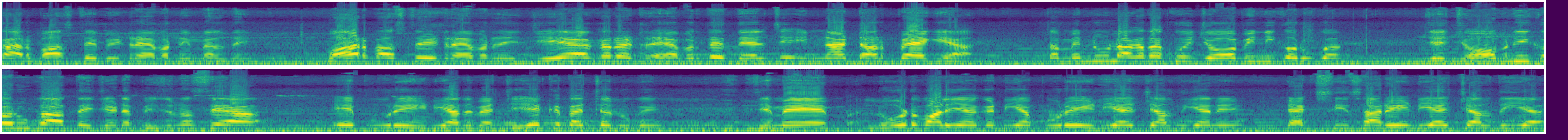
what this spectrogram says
ਘਰ ਵਾਸਤੇ ਵੀ ਡਰਾਈਵਰ ਨਹੀਂ ਮਿਲਦੇ ਬਾਹਰ ਵਾਸਤੇ ਡਰਾਈਵਰ ਨਹੀਂ। ਜੇ ਅਗਰ ਡਰਾਈਵਰ ਦੇ ਦਿਲ 'ਚ ਇੰਨਾ ਡਰ ਪੈ ਗਿਆ ਤਾਂ ਮੈਨੂੰ ਲੱਗਦਾ ਕੋਈ ਜੌਬ ਹੀ ਨਹੀਂ ਕਰੂਗਾ। ਜੇ ਜੌਬ ਨਹੀਂ ਕਰੂਗਾ ਤੇ ਜਿਹੜਾ ਬਿਜ਼ਨਸ ਆ ਇਹ ਪੂਰੇ ਇੰਡੀਆ ਦੇ ਵਿੱਚ ਇਹ ਕਿੱਦਾਂ ਚੱਲੂਗੇ? ਜਿਵੇਂ ਲੋਡ ਵਾਲੀਆਂ ਗੱਡੀਆਂ ਪੂਰੇ ਇੰਡੀਆ 'ਚ ਚੱਲਦੀਆਂ ਨੇ, ਟੈਕਸੀ ਸਾਰੇ ਇੰਡੀਆ 'ਚ ਚੱਲਦੀ ਆ।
